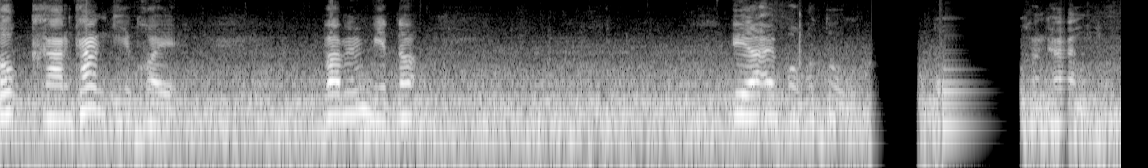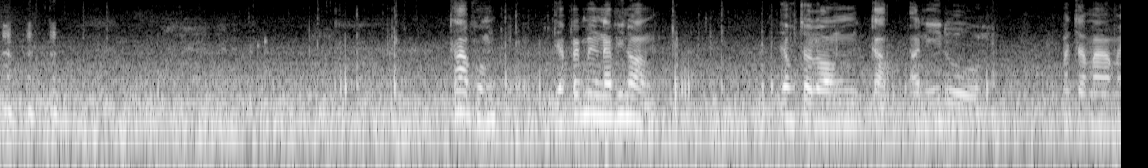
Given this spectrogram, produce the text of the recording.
ตกข้างทางอีกข่อย ว่ามันบิดเนาะเอียไอ้โบกรถ ถ้าผมเดี๋ยวแป๊บนึงนะพี่น้องเดี๋ยวผมจะลองกับอันนี้ดู มันจะมาไหม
